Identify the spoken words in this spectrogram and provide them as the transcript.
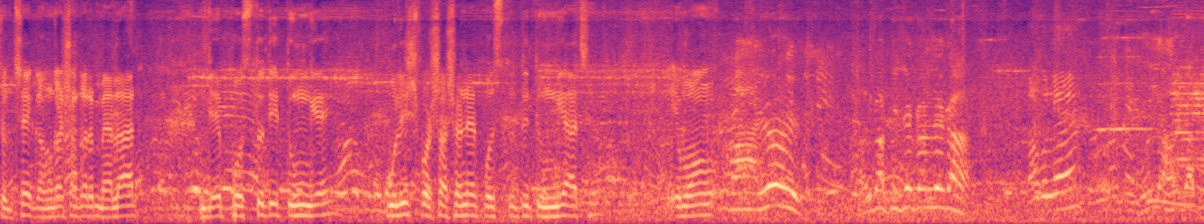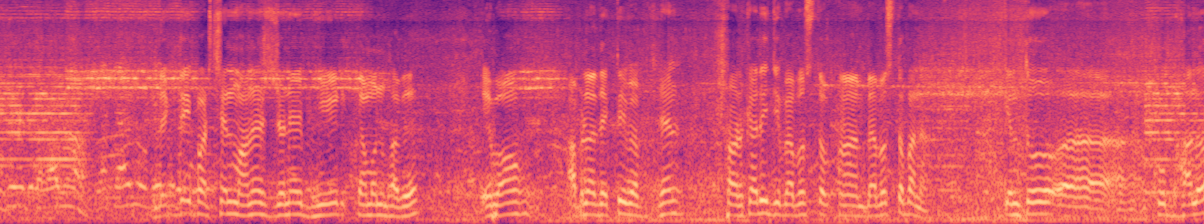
চলছে গঙ্গাসাগর মেলার যে প্রস্তুতি তুঙ্গে পুলিশ প্রশাসনের প্রস্তুতি তুঙ্গে আছে এবং দেখতেই পাচ্ছেন মানুষজনের ভিড় কেমনভাবে এবং আপনারা দেখতেই পাচ্ছেন সরকারি যে ব্যবস্থা ব্যবস্থাপনা কিন্তু খুব ভালো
